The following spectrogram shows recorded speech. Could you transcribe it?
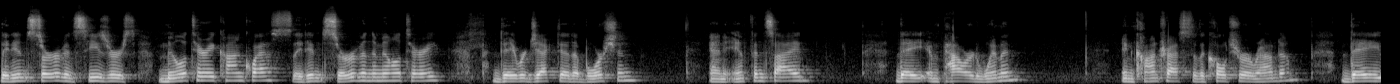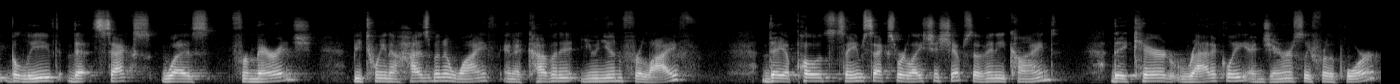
They didn't serve in Caesar's military conquests. They didn't serve in the military. They rejected abortion and infanticide. They empowered women in contrast to the culture around them. They believed that sex was for marriage between a husband and wife in a covenant union for life. They opposed same sex relationships of any kind. They cared radically and generously for the poor.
